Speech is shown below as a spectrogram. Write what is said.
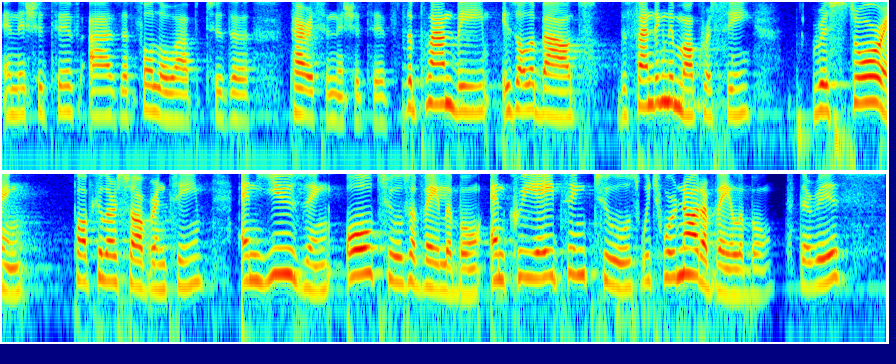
initiative as a follow-up to the Paris initiative. The Plan B is all about defending democracy, restoring popular sovereignty, and using all tools available and creating tools which were not available. There is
